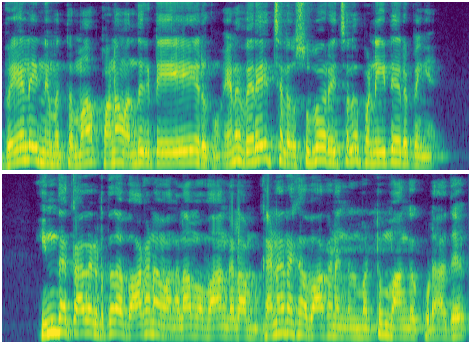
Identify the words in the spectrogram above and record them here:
வேலை நிமித்தமாக பணம் வந்துக்கிட்டே இருக்கும். ஏன்னா விரைச்செலவு சுப விரைச்செலவு பண்ணிக்கிட்டே இருப்பீங்க. இந்த காலகட்டத்தில் வாகனம் வாங்கலாம் வாங்கலாம். கனரக வாகனங்கள் மட்டும் வாங்கக்கூடாது.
